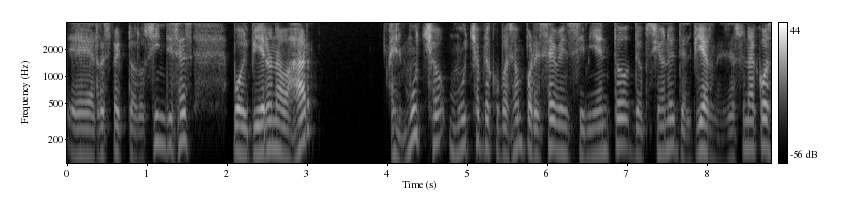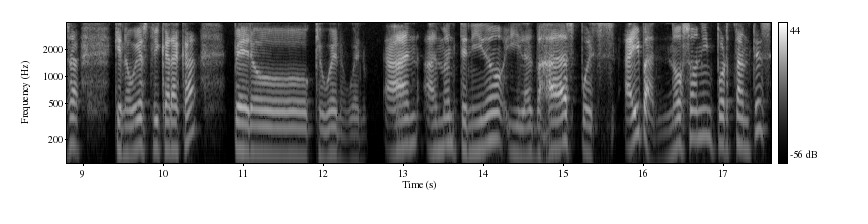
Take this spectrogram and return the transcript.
eh, respecto a los índices, volvieron a bajar. Hay mucho, mucha preocupación por ese vencimiento de opciones del viernes. Es una cosa que no voy a explicar acá, pero que bueno, bueno, han, han, mantenido y las bajadas pues ahí van, no son importantes,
